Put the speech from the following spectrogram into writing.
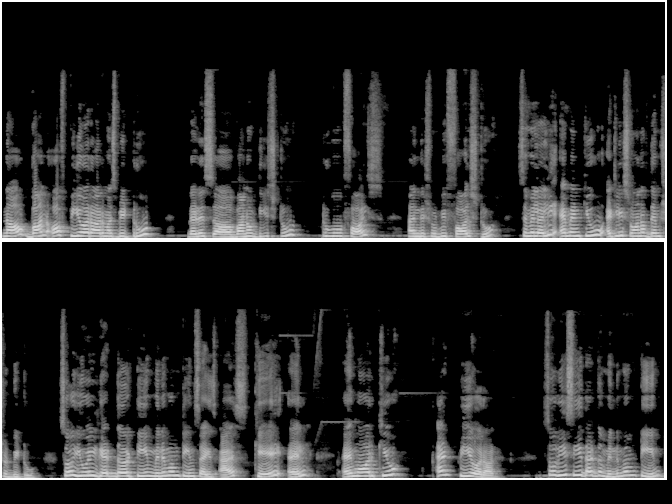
Now one of P or R must be true. That is uh, one of these two, true, false and this should be false, true. Similarly, M and Q, at least one of them should be true. So you will get the team minimum team size as K, L, M or Q and P or R. So we see that the minimum team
